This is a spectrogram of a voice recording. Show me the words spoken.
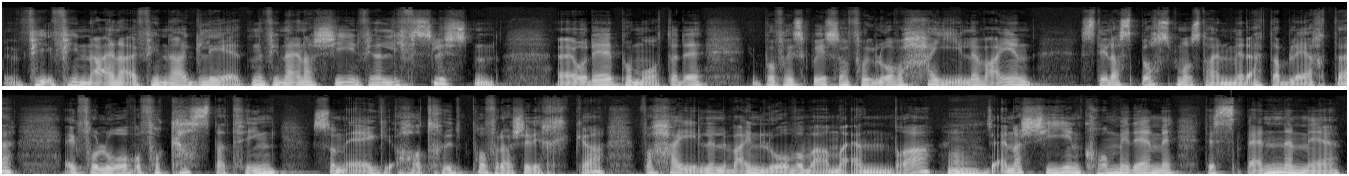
finne, finne, gleden, finne energien, finne livslysten. Eh, og det er på en måte det, På Frisk bris så får jeg lov å hele veien stille spørsmålstegn med det etablerte. Jeg får lov å forkaste ting som jeg har trodd på, for det har ikke virka. Får hele veien lov å være med å endre. Mm. Så Energien kommer i det med det spennet med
